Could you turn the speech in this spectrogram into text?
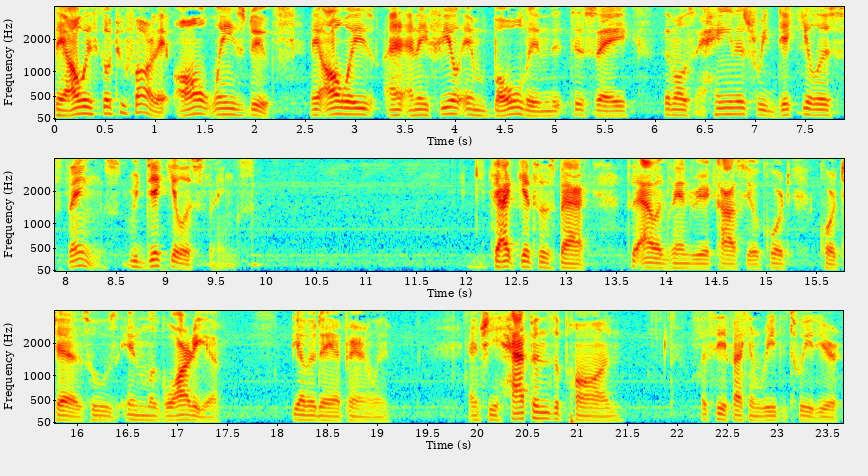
they always go too far. They always do. They always, and, they feel emboldened to say the most heinous, ridiculous things. Ridiculous things. That gets us back to Alexandria Ocasio Cortez, who's in LaGuardia the other day, apparently. And she happens upon, let's see if I can read the tweet here.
